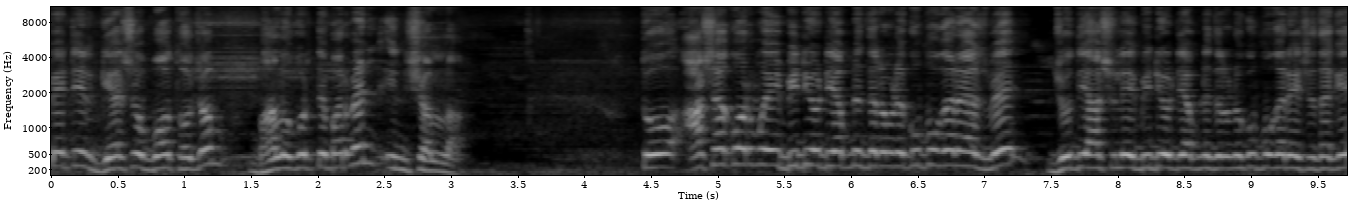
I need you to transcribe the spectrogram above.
পেটের গ্যাস ও বথ হজম ভালো করতে পারবেন ইনশাল্লাহ। তো আশা করব এই ভিডিওটি আপনাদের অনেক উপকারে আসবে। যদি আসলে এই ভিডিওটি আপনাদের অনেক উপকারে এসে থাকে,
